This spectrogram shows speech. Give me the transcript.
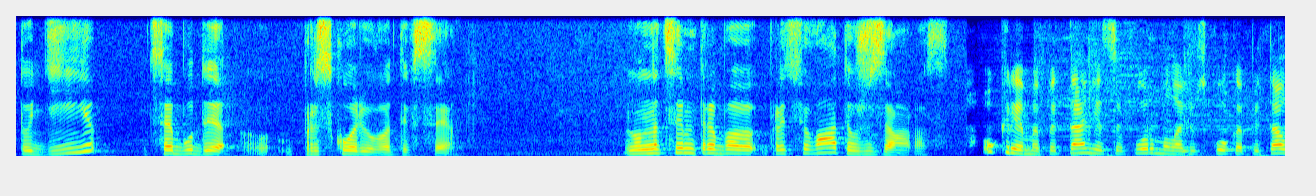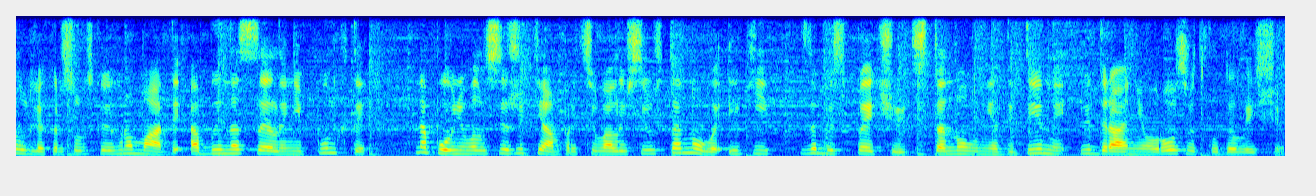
тоді це буде е, прискорювати все. Ну, над цим треба працювати вже зараз. Окреме питання це формула людського капіталу для Херсонської громади, аби населені пункти наповнювалися життям, працювали всі установи, які забезпечують становлення дитини від раннього розвитку до вищого.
